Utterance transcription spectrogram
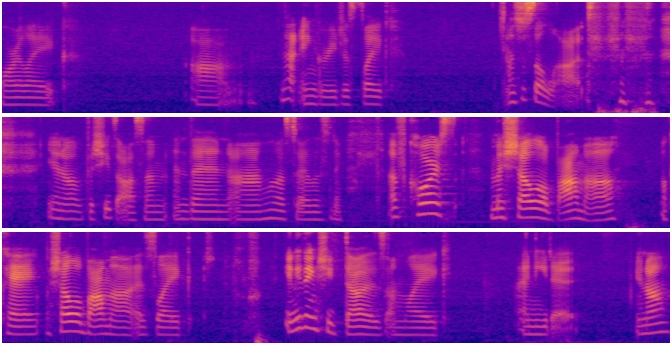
or like um not angry just like it's just a lot you know but she's awesome and then um who else do i listen to of course michelle obama okay michelle obama is like anything she does i'm like I need it, you know?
